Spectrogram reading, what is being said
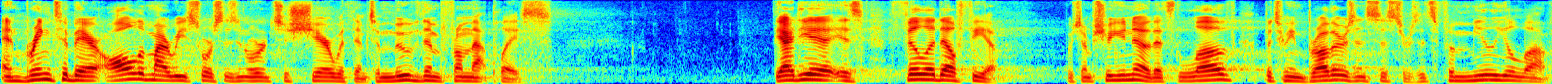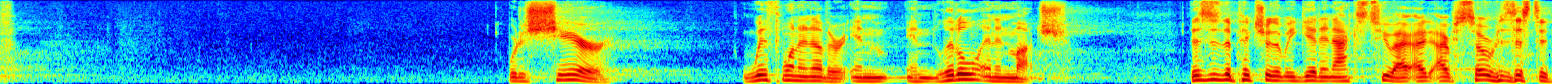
and bring to bear all of my resources in order to share with them, to move them from that place. The idea is Philadelphia, which I'm sure you know. That's love between brothers and sisters, it's familial love. We're to share with one another in, in little and in much. This is the picture that we get in Acts 2. I, I, I've so resisted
